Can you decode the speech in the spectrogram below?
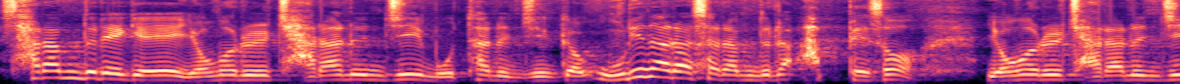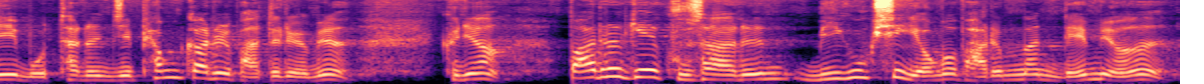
사람들에게 영어를 잘하는지 못하는지, 그러니까 우리나라 사람들 앞에서 영어를 잘하는지 못하는지 평가를 받으려면 그냥 빠르게 구사하는 미국식 영어 발음만 내면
